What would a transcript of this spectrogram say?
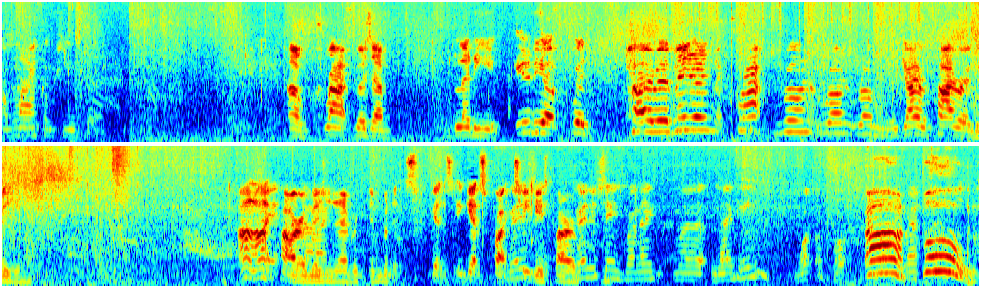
on my computer. oh crap, there's a bloody idiot with pyrovision. Crap, run, run, run. The guy with pyrovision. I like Okay, bye-bye. and everything, but it's gets it gets quite tedious. Pyro. I'm going change my, leg, my legging. What the fuck? Ah, Weapon. balls!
